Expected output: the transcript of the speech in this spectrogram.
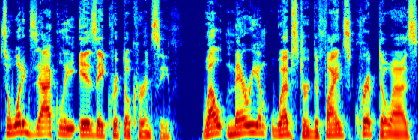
So what exactly is a cryptocurrency? Well, Merriam-Webster defines crypto as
